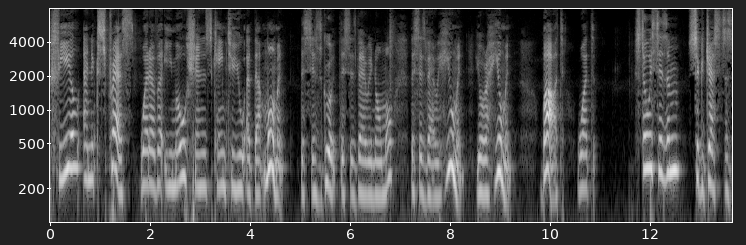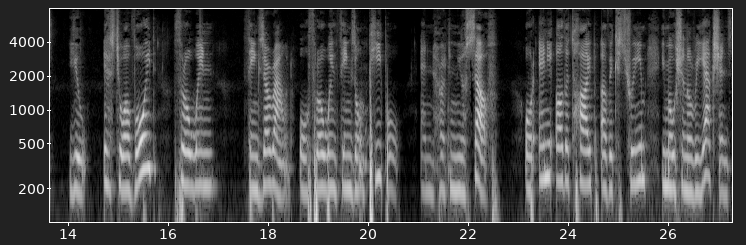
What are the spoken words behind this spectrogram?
feel and express whatever emotions came to you at that moment. This is good. This is very normal. This is very human. You're a human. But what Stoicism suggests you is to avoid throwing things around or throwing things on people and hurting yourself or any other type of extreme emotional reactions.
